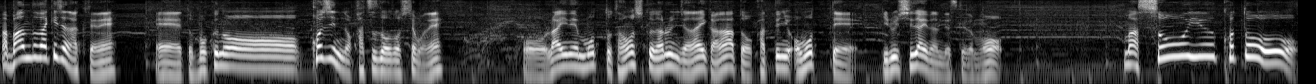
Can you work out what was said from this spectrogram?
まあ、バンドだけじゃなくてねえっ、と僕の個人の活動としてもねこう来年もっと楽しくなるんじゃないかなと勝手に思っている次第なんですけどもまあそういうことを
